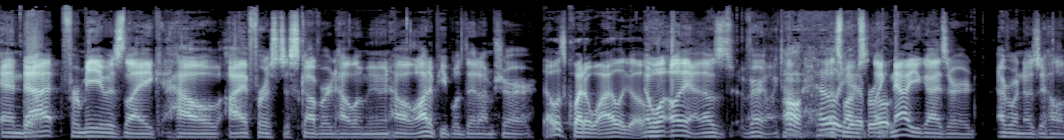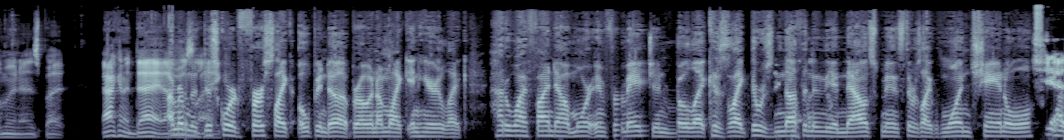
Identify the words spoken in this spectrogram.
And Yeah. that for me was like how I first discovered Hello Moon, how a lot of people did, I'm sure. That was quite a while ago. Oh, well, oh yeah, that was a very long time Oh, ago. hell That's why I'm yeah, bro. Like now you guys are everyone knows who Hello Moon is, but back in the day, that I remember the like- Discord first like opened up, bro, and I'm like in here like, how do I find out more information, bro? Like, cause like there was nothing in the announcements. There was like one channel. Yeah,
